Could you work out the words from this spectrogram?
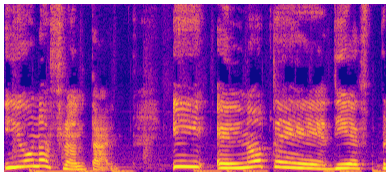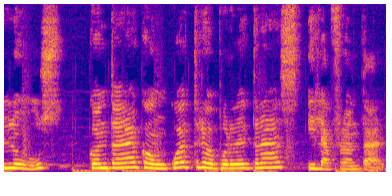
y una frontal. Y el Note 10 Plus contará con cuatro por detrás y la frontal.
